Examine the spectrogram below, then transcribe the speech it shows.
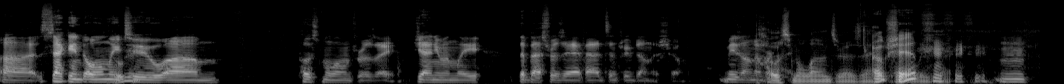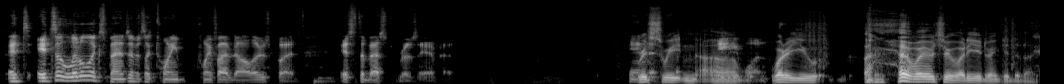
Uh, second only Okay. to um, Post Malone's rosé. Genuinely the best rosé I've had since we've done this show. Maison number Post nine. Malone's rosé. Oh, shit. Mm, it's it's a little expensive. It's like 20 dollars, but it's the best rosé I've had. And Rich Sweeten, uh, what are you? Rich Sweeten, what are you drinking tonight?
